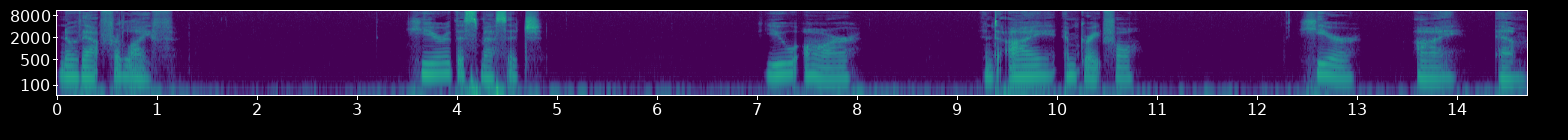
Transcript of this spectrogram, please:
Know that for life. Hear this message. You are, and I am grateful. Here I am.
